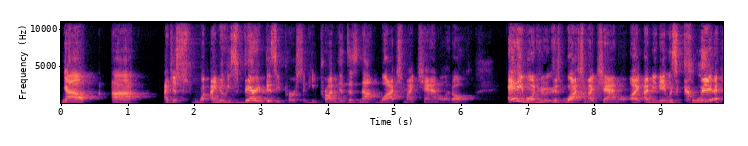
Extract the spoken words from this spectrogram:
Now, uh, I just I know he's a very busy person. He probably does not watch my channel at all anyone who has watched my channel, I, I, mean, it was clear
